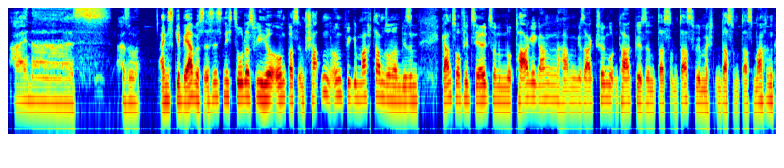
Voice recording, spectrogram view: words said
eines, also Eines Gewerbes. Es ist nicht so, dass wir hier irgendwas im Schatten irgendwie gemacht haben, sondern wir sind ganz offiziell zu einem Notar gegangen, haben gesagt, schönen guten Tag, wir sind das und das, wir möchten das und das machen,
